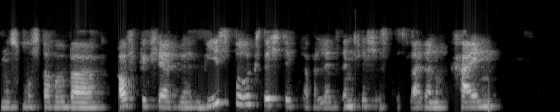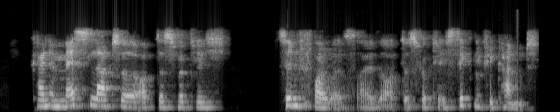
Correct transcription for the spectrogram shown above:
und es muss darüber aufgeklärt werden, wie es berücksichtigt, aber letztendlich ist es leider noch kein, keine Messlatte, ob das wirklich sinnvoll ist, also ob das wirklich signifikant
